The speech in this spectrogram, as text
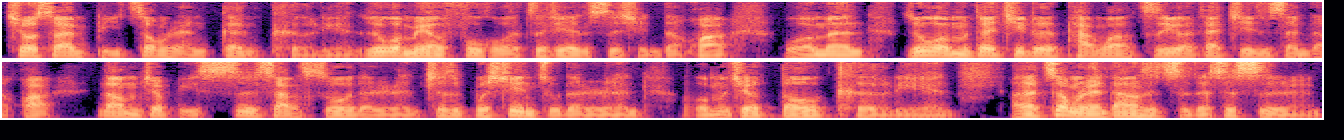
就算比众人更可怜。如果没有复活这件事情的话，我们如果我们对基督的盼望只有在今生的话，那我们就比世上所有的人，就是不信主的人，我们就都可怜。而众人当然是指的是世人。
